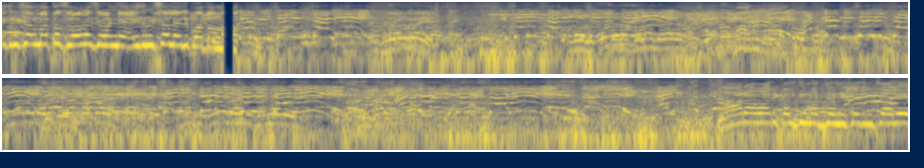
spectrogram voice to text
ఐదు నిమిషాలు మొత్తం స్లోగా చూడండి. ఐదు నిమిషాలు వెళ్ళిపోతాం. నారావారి కల్తీ మద్యం నిషేధించాలి.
